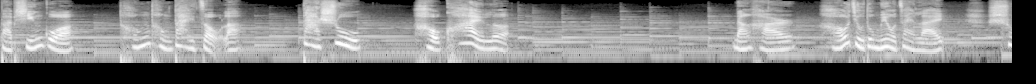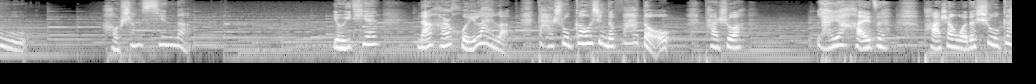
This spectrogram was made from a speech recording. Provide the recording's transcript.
把苹果。统统带走了，大树好快乐。男孩好久都没有再来，树好伤心呐。有一天，男孩回来了，大树高兴的发抖。他说：“来呀，孩子，爬上我的树干，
